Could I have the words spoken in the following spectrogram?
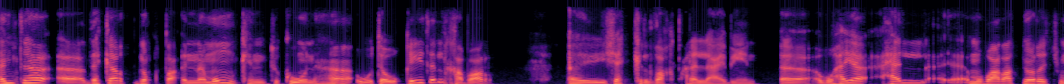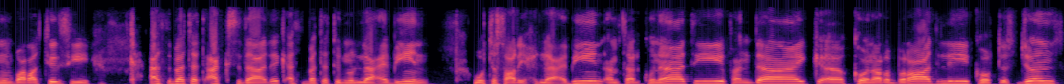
أنت آه، ذكرت نقطة إن ممكن تكونها وتوقيت الخبر يشكل ضغط على اللاعبين. أبو هيا هل مباراة نورتش ومباراة تشيلسي أثبتت عكس ذلك أثبتت إنه اللاعبين وتصاريح اللاعبين أمثال كوناتي فان دايك كونر برادلي كيرتس جونز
